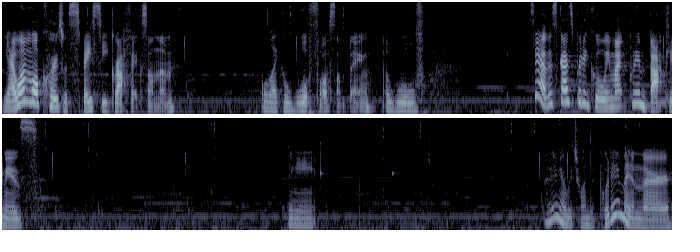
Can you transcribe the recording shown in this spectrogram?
Yeah, I want more clothes with spacey graphics on them. Or like a wolf or something. A wolf. So yeah, this guy's pretty cool. We might put him back in his thingy. I don't know which one to put him in there.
